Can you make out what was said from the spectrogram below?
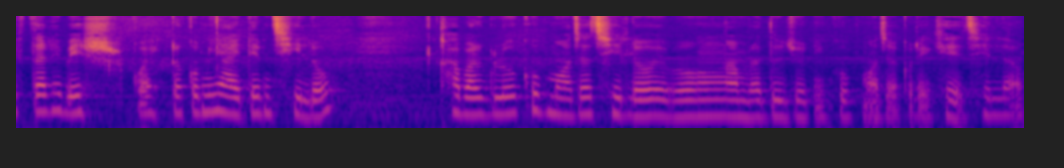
ইফতারে বেশ কয়েক রকমই আইটেম ছিল। খাবারগুলো খুব মজা ছিল এবং আমরা দুজনই খুব মজা করে খেয়েছিলাম।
